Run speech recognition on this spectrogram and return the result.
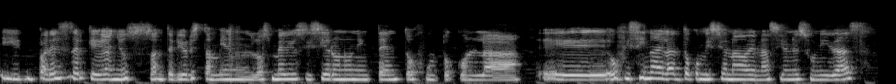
y parece ser que años anteriores también los medios hicieron un intento junto con la eh, oficina del alto comisionado de Naciones Unidas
